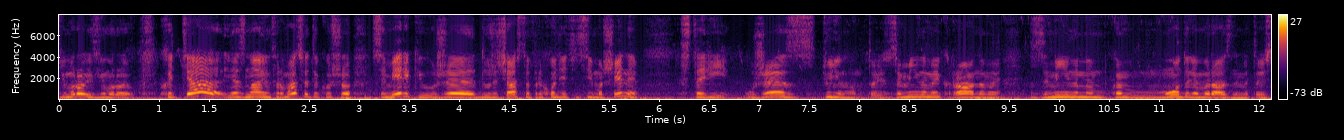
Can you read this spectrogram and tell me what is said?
геморрой з геморроїв. Хоча я знаю інформацію таку, що з Америки вже дуже часто приходять ці машини старі, уже з тюнінгом, тобто з заміненими екранами, з заміненими модулями різними. Тобто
